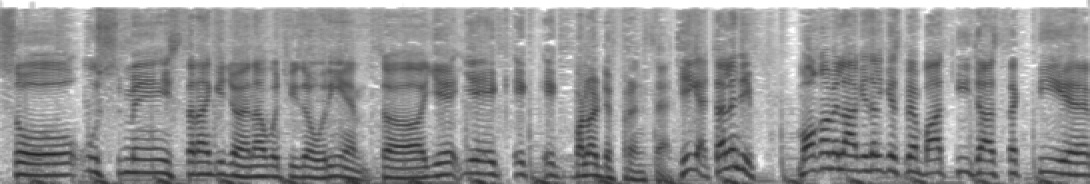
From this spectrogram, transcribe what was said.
सो so, उसमें इस तरह की जो है ना वो चीज़ें हो रही हैं। तो ये ये एक एक एक बड़ा डिफरेंस है। ठीक है चलें जी मौका मिला आगे चल के इसमें बात की जा सकती है।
